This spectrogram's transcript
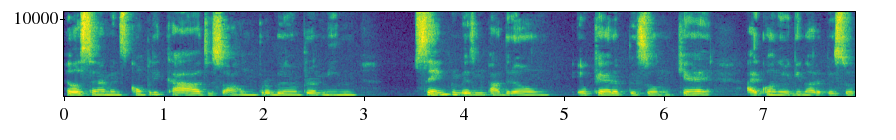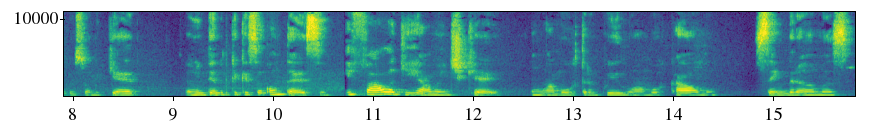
relacionamentos complicados, eu só arrumo um problema para mim. Sempre o mesmo padrão. Eu quero, a pessoa não quer. Aí quando eu ignoro a pessoa, a pessoa me quer. Eu não entendo porque que isso acontece. E fala que realmente quer um amor tranquilo, um amor calmo, sem dramas,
